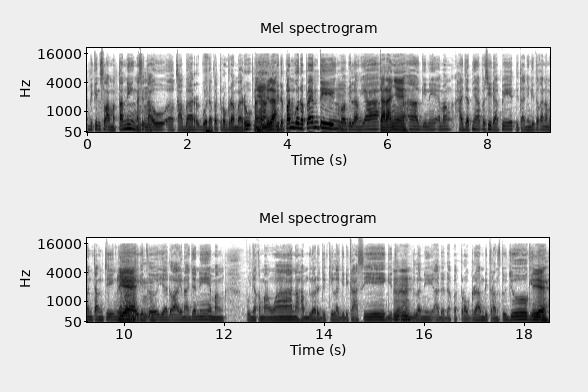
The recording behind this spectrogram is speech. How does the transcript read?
bikin selamatan nih ngasih tahu eh, kabar gua dapat program baru. Alhamdulillah. Di depan gua udah planting, gua bilang ya Caranya. ah, ah, gini emang hajatnya apa sih David? Ditanya gitu kan sama Cangcing Iya. gitu. Ya doain aja nih emang punya kemauan, alhamdulillah rezeki lagi dikasih gitu. Alhamdulillah nih ada dapat program di Trans 7 gitu. Iya.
